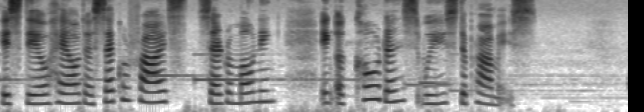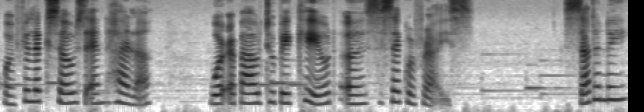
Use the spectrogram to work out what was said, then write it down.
He still held a sacrifice ceremony in accordance with the promise. When Phylaxos and Helle were about to be killed as sacrifice. Suddenly,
